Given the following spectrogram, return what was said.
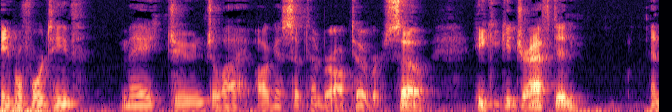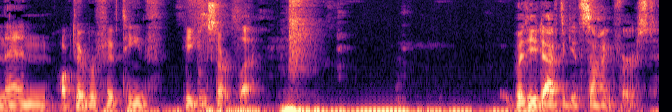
April 14th, May, June, July, August, September, October. So he could get drafted, and then October 15th he can start play. But he'd have to get signed first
